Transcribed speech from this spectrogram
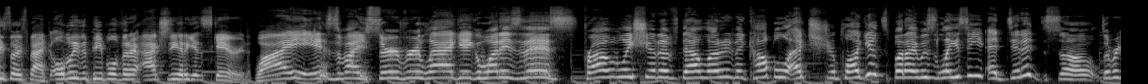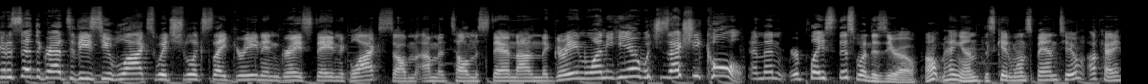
resource pack. Only the people that are actually gonna get scared. Why is my server lagging? What is this? Probably should have downloaded a couple extra plugins, but I was lazy and didn't. So, so we're gonna send the grad to these two blocks, which looks like green and gray stained blocks. So I'm, I'm gonna tell him to stand on the green one here, which is actually coal. And then replace this one to zero. Oh, hang on. This kid wants ban too? Okay,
